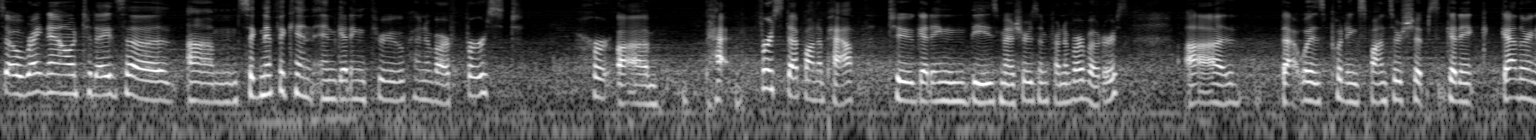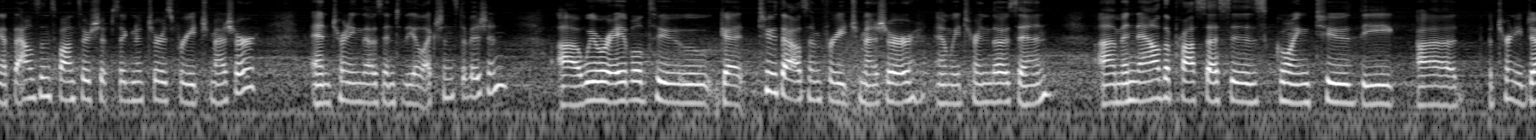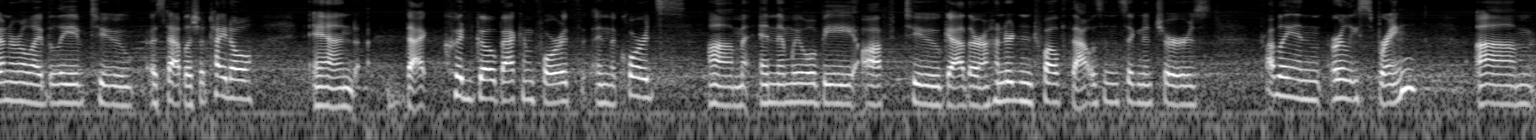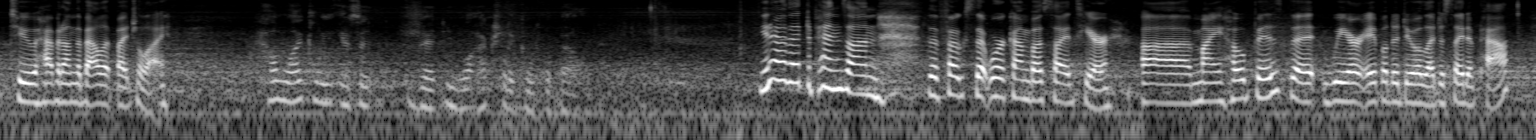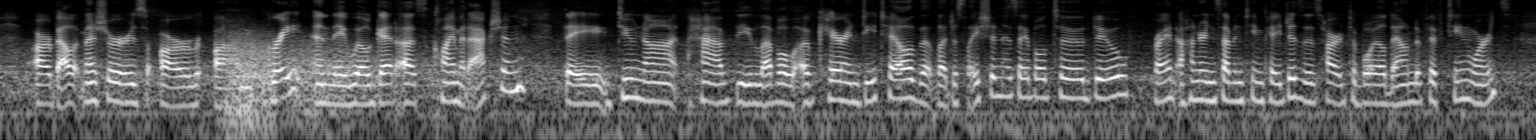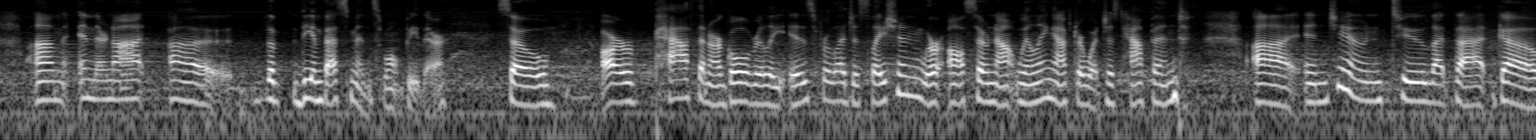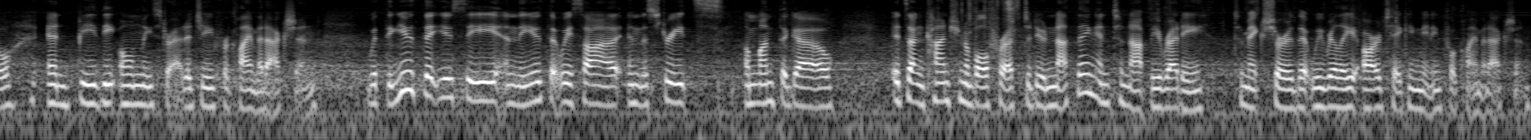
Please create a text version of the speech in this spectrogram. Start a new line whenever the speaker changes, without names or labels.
So right now, today's um, significant in getting through kind of our first her, uh, first step on a path to getting these measures in front of our voters. Uh, that was putting sponsorships, getting, gathering a thousand sponsorship signatures for each measure and turning those into the elections division. Uh, we were able to get 2,000 for each measure and we turned those in. Um, and now the process is going to the uh, Attorney General, I believe, to establish a title and that could go back and forth in the courts um, and then we will be off to gather 112,000 signatures probably in early spring um, to have it on the ballot by July.
How likely is it that you will actually go to the ballot?
You know, that depends on the folks that work on both sides here. Uh, my hope is that we are able to do a legislative path. Our ballot measures are um, great and they will get us climate action. They do not have the level of care and detail that legislation is able to do, right? 117 pages is hard to boil down to 15 words. Um, and they're not, uh, the, the investments won't be there. So our path and our goal really is for legislation. We're also not willing, after what just happened uh, in June, to let that go and be the only strategy for climate action with the youth that you see and the youth that we saw in the streets a month ago, it's unconscionable for us to do nothing and to not be ready to make sure that we really are taking meaningful climate action.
